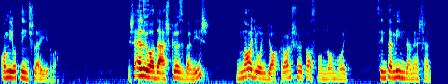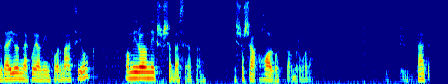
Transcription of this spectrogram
ami ott nincs leírva. És előadás közben is nagyon gyakran, sőt azt mondom hogy szinte minden esetben jönnek olyan információk amiről még sose beszéltem és sose hallottam róla tehát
